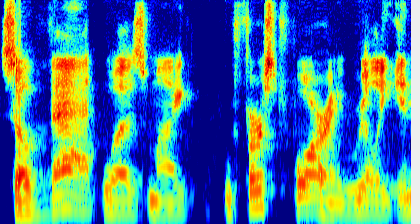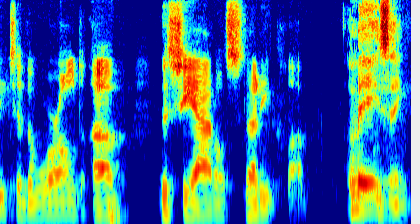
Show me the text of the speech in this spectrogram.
So that was my first foray really into the world of the Seattle Study Club. Amazing.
